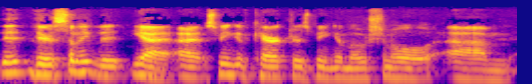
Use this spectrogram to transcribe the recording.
There's something that, yeah, uh, speaking of characters being emotional, um,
